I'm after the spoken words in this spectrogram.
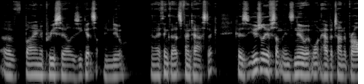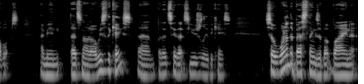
of buying a pre-sale is you get something new, and I think that's fantastic because usually if something's new, it won't have a ton of problems. I mean, that's not always the case, um, but I'd say that's usually the case. So, one of the best things about buying a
